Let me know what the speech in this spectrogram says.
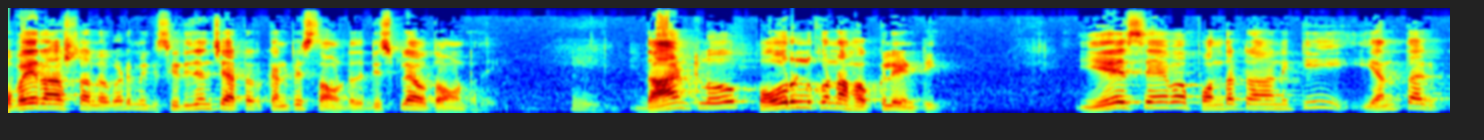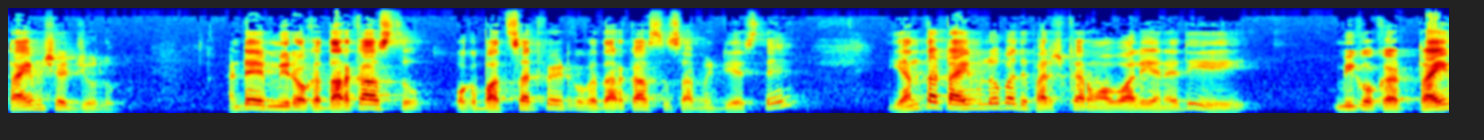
ఉభయ రాష్ట్రాల్లో కూడా మీకు సిటిజన్ చార్టర్ కనిపిస్తూ ఉంటుంది డిస్ప్లే అవుతూ ఉంటుంది. దాంట్లో పౌరులకున్న హక్కులేంటి? ఏ సేవ పొందటానికి ఎంత టైం షెడ్యూలు? అంటే మీరు ఒక దరఖాస్తు ఒక బర్త్ సర్టిఫికేట్కి ఒక దరఖాస్తు సబ్మిట్ చేస్తే ఎంత టైంలోపు అది పరిష్కారం అవ్వాలి అనేది మీకు ఒక టైం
